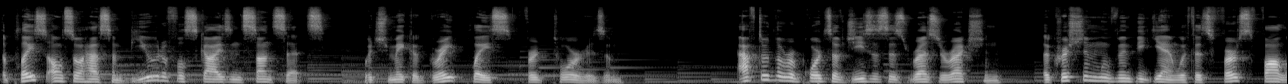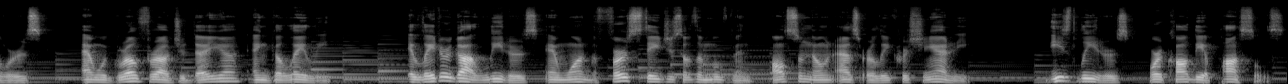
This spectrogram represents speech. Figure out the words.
The place also has some beautiful skies and sunsets, which make a great place for tourism. After the reports of Jesus' resurrection, the Christian movement began with its first followers and would grow throughout Judea and Galilee. It later got leaders in one of the first stages of the movement, also known as early Christianity. These leaders were called the Apostles,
